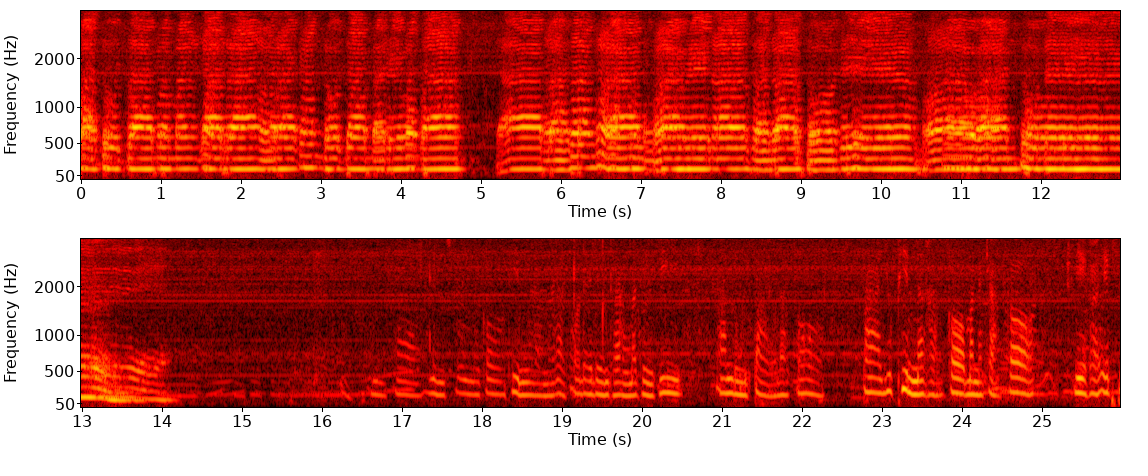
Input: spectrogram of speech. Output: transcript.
วาตุสาปมังการังรักขันโตุสาปเดวตาสาปสังฆานุภาเวนัสนาโสติภวันตุเตนี่ก็ลุงช่างแล้วก็ทีมงานนะคะก็ได้เดินทางมาถึงที่บ้านลุงเต่าแล้วก็ป้ายุพินนะคะ ก็บรรยากาศก็นี่ค่ะ FC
